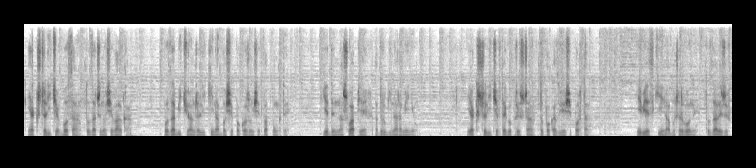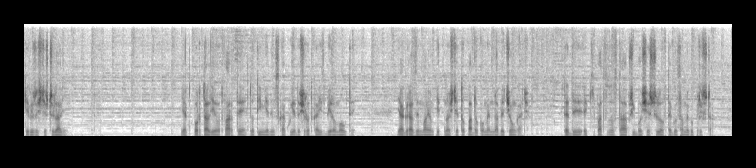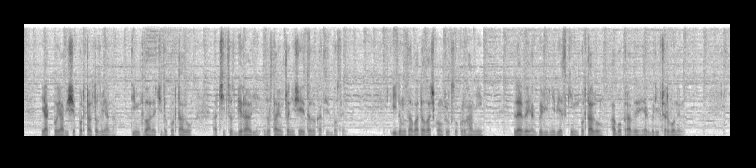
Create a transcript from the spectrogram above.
Jak szczelicie w bossa, to zaczyna się walka. Po zabiciu Angeliki na bosie pokorzą się dwa punkty. Jeden na szłapie, a drugi na ramieniu. Jak szczelicie w tego pryszcza, to pokazuje się portal. Niebieski albo czerwony, to zależy w kiedy żeście szczelali. Jak portal jest otwarty, to Team 1 skakuje do środka i zbiera mołty. Jak razem mają 15, to pada komenda wyciągać. Wtedy ekipa, co została przy bosie, szczylo w tego samego pryszcza. Jak pojawi się portal, to zmiana. Team 2 leci do portalu, a ci, co zbierali, zostają przeniesieni do lokacji z bossem. Idą załadować konfluks okruchami, lewy jak byli w niebieskim portalu, albo prawy jak byli w czerwonym.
